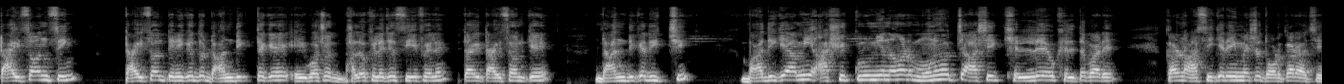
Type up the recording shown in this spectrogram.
টাইসন সিং। টাইসন, তিনি কিন্তু ডান দিক থেকে এই বছর ভালো খেলেছে সিএফএল তাই টাইসনকে ডান দিকে দিচ্ছি। বাঁদিকে আমি আশিক কুরুনিয়ান আমার মনে হচ্ছে আশিক খেললেও খেলতে পারে। কারণ আশিকের এই ম্যাচে দরকার আছে।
